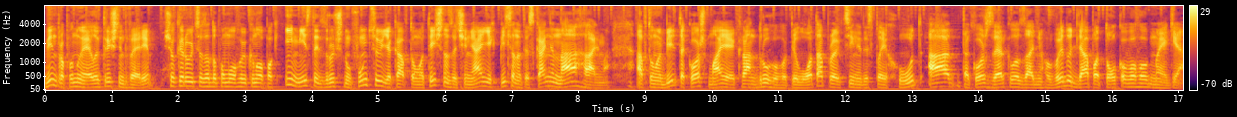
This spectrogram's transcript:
Він пропонує електричні двері, що керуються за допомогою кнопок, і містить зручну функцію, яка автоматично зачиняє їх після натискання на гальма. Автомобіль також має екран другого пілота, проекційний дисплей HUD, а також зеркало заднього виду для потокового медіа.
